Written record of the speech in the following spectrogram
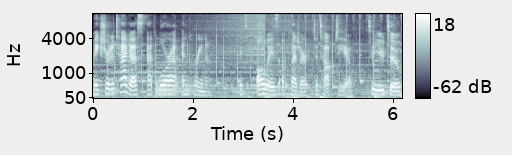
Make sure to tag us at Laura and Karina. It's always a pleasure to talk to you. To you too.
